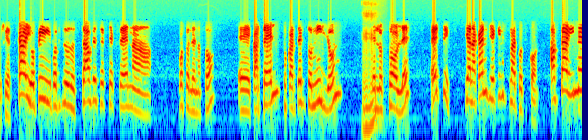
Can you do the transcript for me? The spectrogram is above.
ουσιαστικά, οι οποίοι υποτίθεται ότι ο Τσάβες έφτιαξε ένα, πώς το λένε αυτό, ε, καρτέλ, το καρτέλ των ήλιων, Μμμ. de los soles, έτσι, για να κάνει διακίνηση ναρκωτικών. Αυτά είναι,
